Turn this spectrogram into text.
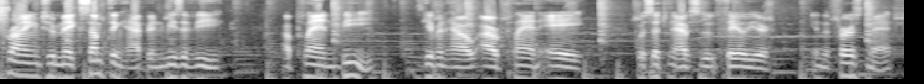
trying to make something happen vis-a-vis a plan B, given how our plan A was such an absolute failure in the first match.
